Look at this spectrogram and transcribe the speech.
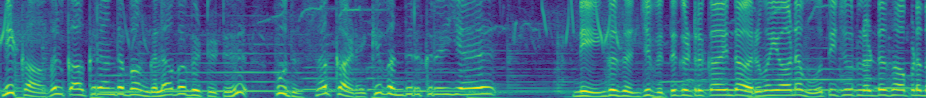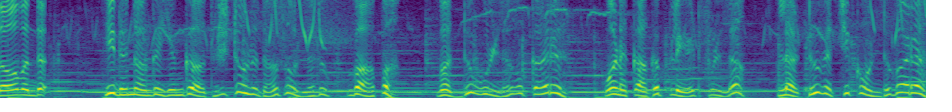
நீ காவல் காக்குற அந்த பங்களாவை விட்டுட்டு புதுசா கடைக்கு வந்திருக்கிறியே. நீங்க செஞ்சு வித்துக்கிட்டு இருக்க இந்த அருமையான மோத்திச்சூர் லட்டு சாப்பிடதான் வந்த. இத நாங்க எங்க அதிர்ஷ்டம்னு தான் சொல்லணும். வாப்பா வந்து உள்ள உட்காரு உனக்காக பிளேட் ஃபுல்லா லட்டு வச்சு கொண்டு வர.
